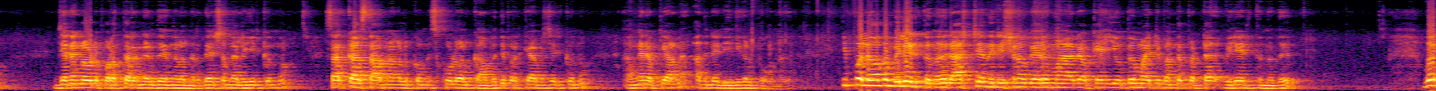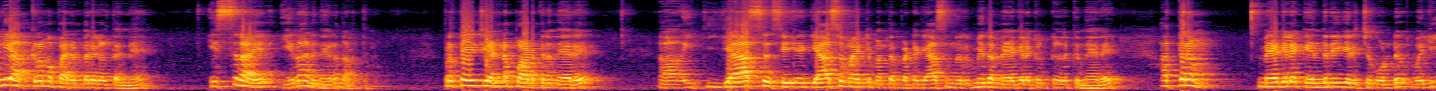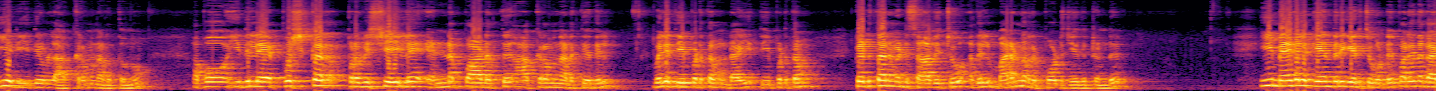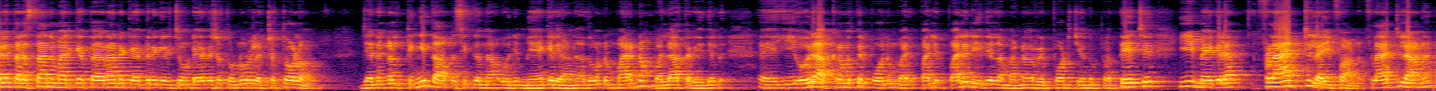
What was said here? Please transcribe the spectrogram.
ജനങ്ങളോട് പുറത്തിറങ്ങരുത് എന്നുള്ള നിർദ്ദേശം നൽകിയിരിക്കുന്നു. സർക്കാർ സ്ഥാപനങ്ങൾക്കും സ്കൂളുകൾക്കും അവധി പ്രഖ്യാപിച്ചിരിക്കുന്നു. അങ്ങനെയൊക്കെയാണ് അതിന്റെ രീതികൾ പോകുന്നത്. ഇപ്പോൾ ലോകം വിലയിരുത്തുന്നത് രാഷ്ട്രീയ നിരീക്ഷണകാരന്മാരൊക്കെ ഈ യുദ്ധവുമായിട്ട് ബന്ധപ്പെട്ട് വിലയിരുത്തുന്നത് വലിയ അക്രമ പരമ്പരകൾ തന്നെ ഇസ്രായേൽ ഇറാന് നേരെ നടത്തുന്നു. പ്രത്യേകിച്ച് എണ്ണപ്പാടത്തിന് നേരെ ഗ്യാസ് ഗ്യാസുമായിട്ട് ബന്ധപ്പെട്ട ഗ്യാസ് നിർമ്മിത മേഖലകൾക്ക് നേരെ അത്തരം മേഖല കേന്ദ്രീകരിച്ചുകൊണ്ട് വലിയ രീതിയിലുള്ള ആക്രമണം നടത്തുന്നു. അപ്പോൾ ഇതിലെ പുഷ്കർ പ്രവിശ്യയിലെ എണ്ണപ്പാടത്ത് ആക്രമണം നടത്തിയതിൽ വലിയ തീപിടുത്തം ഉണ്ടായി. തീപിടുത്തം കെടുത്താൻ വേണ്ടി സാധിച്ചു. അതിൽ മരണം റിപ്പോർട്ട് ചെയ്തിട്ടുണ്ട്. ഈ മേഖല കേന്ദ്രീകരിച്ചുകൊണ്ട് പറയുന്ന കാര്യം തലസ്ഥാനമായിരിക്കും തെഹ്റാനെ കേന്ദ്രീകരിച്ചുകൊണ്ട് ഏകദേശം തൊണ്ണൂറ് ലക്ഷത്തോളം ജനങ്ങൾ തിങ്ങി താമസിക്കുന്ന ഒരു മേഖലയാണ്. അതുകൊണ്ട് മരണം വല്ലാത്ത രീതിയിൽ ഈ ഒരു അക്രമത്തിൽ പോലും പല പല രീതിയിലുള്ള മരണങ്ങൾ റിപ്പോർട്ട് ചെയ്യുന്നു. പ്രത്യേകിച്ച് ഈ മേഖല ഫ്ലാറ്റ് ലൈഫാണ്. ഫ്ലാറ്റിലാണ്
